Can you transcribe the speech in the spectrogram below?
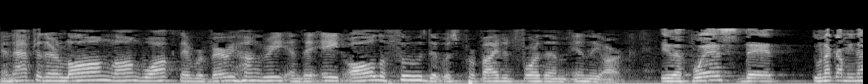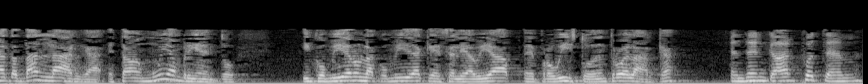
And after their long, long walk, they were very hungry and they ate all the food that was provided for them in the ark. Y después de una caminata tan larga, estaban muy hambrientos y comieron la comida que se le había eh, provisto dentro del arca. And then God put them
